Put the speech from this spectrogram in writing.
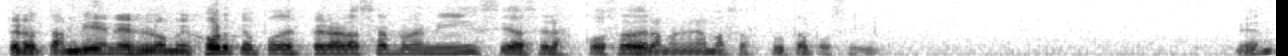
pero también es lo mejor que puedo esperar hacer Noemí si hace las cosas de la manera más astuta posible. ¿Bien?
